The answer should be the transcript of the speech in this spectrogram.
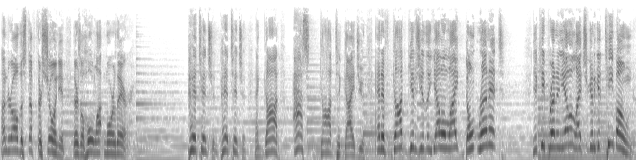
under all the stuff they're showing you. There's a whole lot more there. Pay attention. Pay attention. And God, ask God to guide you. And if God gives you the yellow light, don't run it. You keep running yellow lights, you're going to get T boned.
